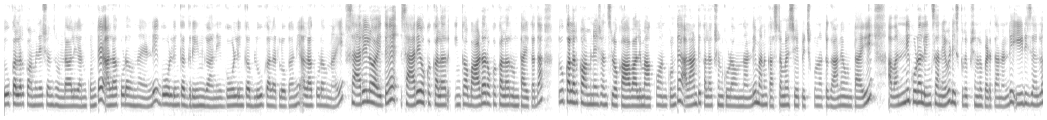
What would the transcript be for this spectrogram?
టూ కలర్ కాంబినేషన్స్ ఉండాలి అనుకుంటే అలా కూడా ఉన్నాయండి. గోల్డ్ ఇంకా గ్రీన్ కానీ గోల్డ్ ఇంకా బ్లూ కలర్లో కానీ అలా కూడా ఉన్నాయి. శారీలో అయితే శారీ ఒక కలర్ ఇంకా బార్డర్ ఒక కలర్ ఉంటాయి కదా? టూ కలర్ కాంబినేషన్స్లో కావాలి మాకు అనుకుంటే అలాంటి కలెక్షన్ కూడా ఉందండి. మనం కస్టమైజ్ చేయించుకున్నట్టుగానే ఉంటాయి. అవన్నీ కూడా లింక్స్ అనేవి డిస్క్రిప్షన్లో పెడతానండి. ఈ డిజైన్లో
